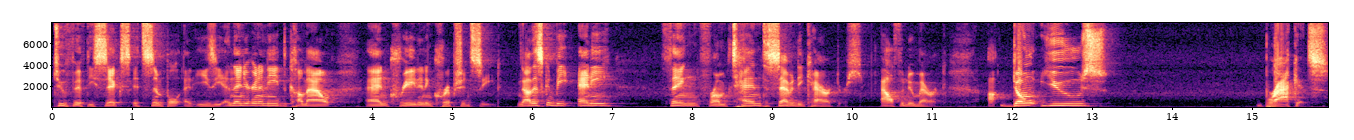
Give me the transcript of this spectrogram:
256. It's simple and easy. And then you're going to need to come out and create an encryption seed. Now, this can be anything from 10 to 70 characters, alphanumeric. Uh, don't use brackets.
